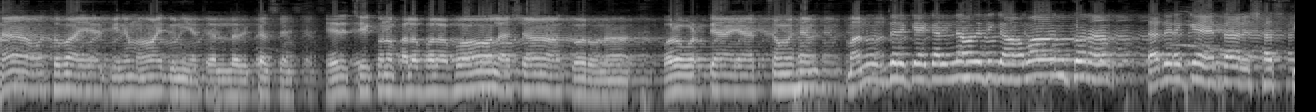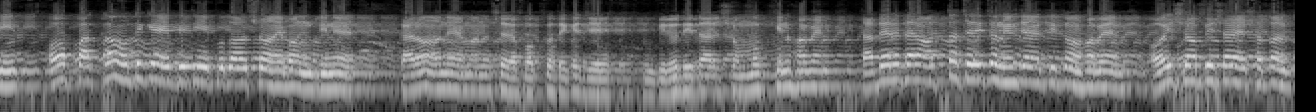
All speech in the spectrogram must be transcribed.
না? অথবা এর বিনিময় দুনিয়াতে আল্লাহর কাছে এর চেয়ে কোনো ভালো ফলাফল আশা করো না। পরবর্তী আয়াত সমূহে মানুষদেরকে আল্লাহর দিকে আহ্বান করা, তাদেরকে তার শাস্তি ও পাকড়াও থেকে বিধি প্রদর্শন এবং দিনের কারণে মানুষের পক্ষ থেকে যে বিরোধিতার সম্মুখীন হবেন, তাদের দ্বারা অত্যাচারিত, নির্যাতিত হবেন ওই সব বিষয়ে সতর্ক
